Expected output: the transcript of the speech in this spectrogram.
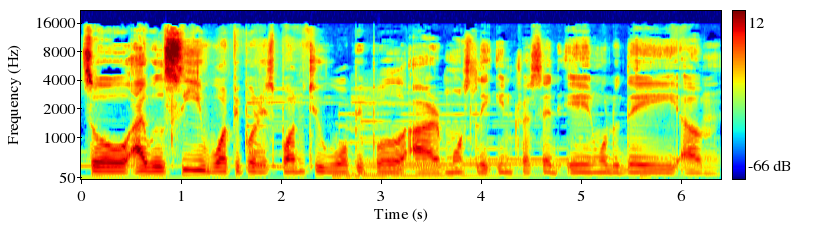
So I will see what people respond to, what people are mostly interested in, what do they um,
